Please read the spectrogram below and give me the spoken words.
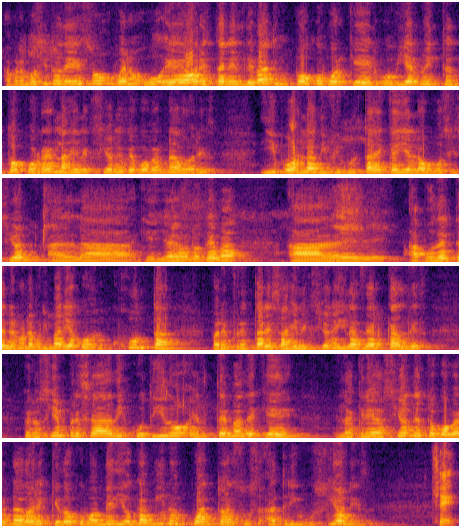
A propósito de eso, bueno, eh, ahora está en el debate un poco porque el gobierno intentó correr las elecciones de gobernadores y por las dificultades que hay en la oposición, a la, que ya es otro tema, a, eh, poder tener una primaria conjunta para enfrentar esas elecciones y las de alcaldes, pero siempre se ha discutido el tema de que la creación de estos gobernadores quedó como a medio camino en cuanto a sus atribuciones. Sí,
